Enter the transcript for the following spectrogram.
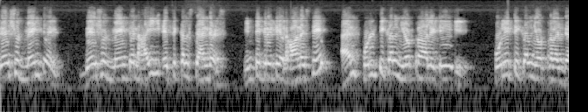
they should maintain they should maintain high ethical standards integrity and honesty and political neutrality political neutral అంటే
